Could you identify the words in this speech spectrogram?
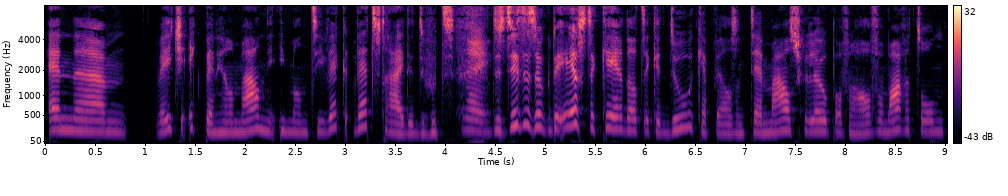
En ehm, weet je, ik ben helemaal niet iemand die wedstrijden doet. Nee. Dus dit is ook de eerste keer dat ik het doe. Ik heb wel eens een 10 miles gelopen of een halve marathon.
